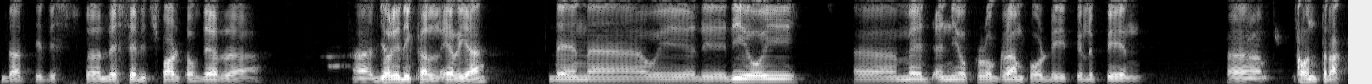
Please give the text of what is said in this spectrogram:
that it is, uh, they said it's part of their uh, uh, juridical area, then uh, we, the DOE uh, made a new program for the Philippine uh, contract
